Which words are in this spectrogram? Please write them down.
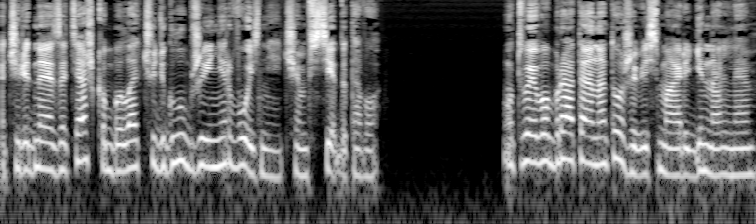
Очередная затяжка была чуть глубже и нервознее, чем все до того. У твоего брата она тоже весьма оригинальная.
